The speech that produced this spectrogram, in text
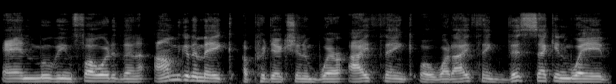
and moving forward. Then I'm going to make a prediction of where I think or what I think this second wave,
